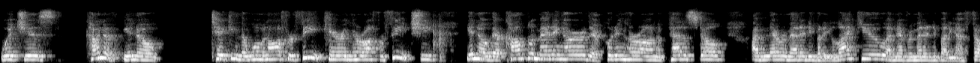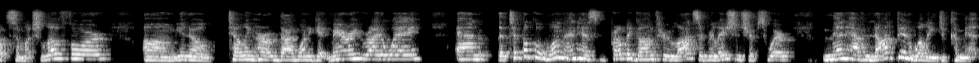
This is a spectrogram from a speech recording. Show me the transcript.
which is kind of, you know, taking the woman off her feet, carrying her off her feet. She, you know, they're complimenting her, they're putting her on a pedestal. I've never met anybody like you. I never met anybody I felt so much love for. Um, you know, telling her that I want to get married right away. And the typical woman has probably gone through lots of relationships where men have not been willing to commit.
